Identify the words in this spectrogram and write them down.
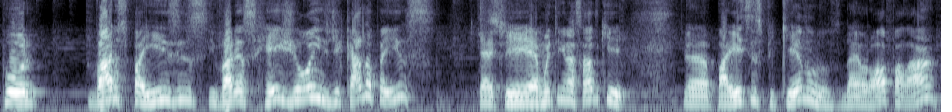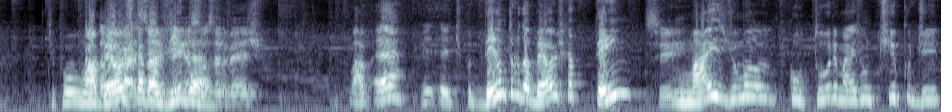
por vários países e várias regiões de cada país. Que é, que é muito engraçado que eh, países pequenos da Europa lá, tipo uma Cada Bélgica da lugarzinho tem a vida. sua cerveja. É, é, é, tipo, dentro da Bélgica tem Sim. mais de uma cultura e mais de um tipo de,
